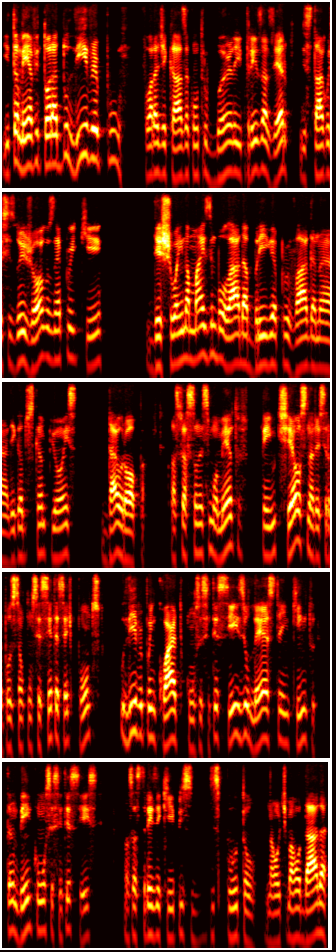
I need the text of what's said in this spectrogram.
e também a vitória do Liverpool fora de casa contra o Burnley 3 a 0. Destaco esses dois jogos, né? Porque deixou ainda mais embolada a briga por vaga na Liga dos Campeões da Europa. Classificação nesse momento tem o Chelsea na terceira posição com 67 pontos, o Liverpool em quarto com 66 e o Leicester em quinto também com 66. Nossas três equipes disputam na última rodada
